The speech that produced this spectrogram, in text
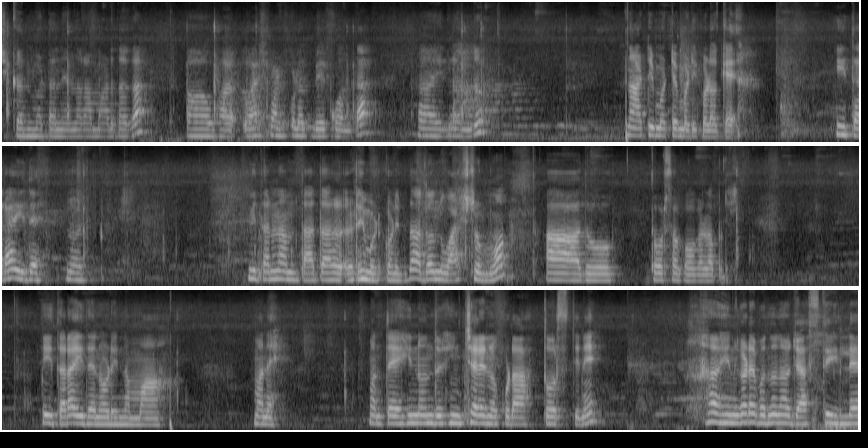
ಚಿಕನ್, ಮಟನ್ ಏನಾರ ಮಾಡಿದಾಗ ವಾಶ್ ಮಾಡ್ಕೊಳ್ಳೋಕೆ ಬೇಕು ಅಂತ. ಇಲ್ಲೊಂದು ನಾಟಿ ಮೊಟ್ಟೆ ಮಡಿಕೊಳ್ಳೋಕ್ಕೆ ಈ ಥರ ಇದೆ, ನೋಡಿ. ಈ ಥರ ನಮ್ಮ ತಾತ ರೆಡಿ ಮಾಡ್ಕೊಂಡಿದ್ದು. ಅದೊಂದು ವಾಶ್ರೂಮು. ಅದು ತೋರ್ಸೋಕೆ ಹೋಗಲ್ಲ ಬಿಡಿ. ಈ ಥರ ಇದೆ ನೋಡಿ ನಮ್ಮ ಮನೆ. ಮತ್ತು ಇನ್ನೊಂದು ಹಿಂಚರೇನೂ ಕೂಡ ತೋರಿಸ್ತೀನಿ. ಹಿಂದ್ಗಡೆ ಬಂದು ನಾವು ಜಾಸ್ತಿ ಇಲ್ಲೇ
